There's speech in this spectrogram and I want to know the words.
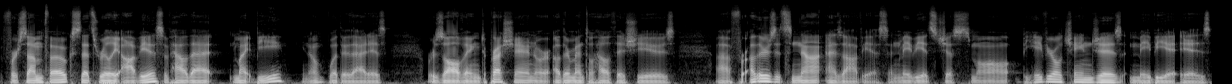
for some folks, that's really obvious of how that might be, you know, whether that is resolving depression or other mental health issues. Uh, for others, it's not as obvious. And maybe it's just small behavioral changes. Maybe it is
